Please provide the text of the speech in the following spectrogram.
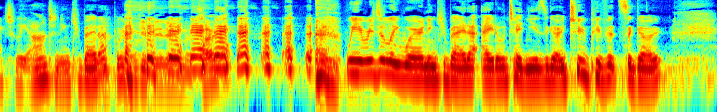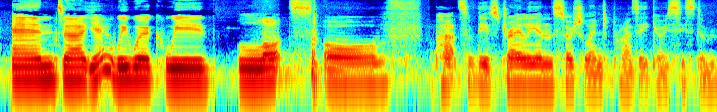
actually aren't an incubator. Incubator in the title. we originally were an incubator eight or ten years ago, two pivots ago, and uh, yeah, we work with lots of parts of the Australian social enterprise ecosystem.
